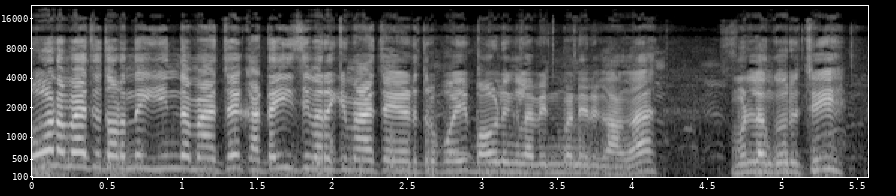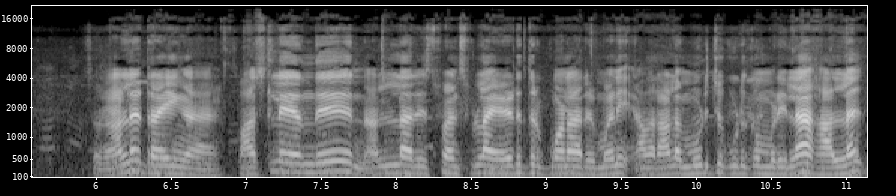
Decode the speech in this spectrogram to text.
போன மேட்சை தொடர்ந்து இந்த மேட்ச்சை கடைசி வரைக்கும் மேட்சை எடுத்துகிட்டு போய் பவுலிங்கில் வின் பண்ணியிருக்காங்க முள்ளங்குறிச்சி. ஸோ நல்ல ட்ரைங்க ஃபஸ்ட்லேருந்து நல்லா நல்ல ரெஸ்பான்சிபிளாக எடுத்துகிட்டு போனார் மணி. அவரால் முடிச்சு கொடுக்க முடியல ஹாலில்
